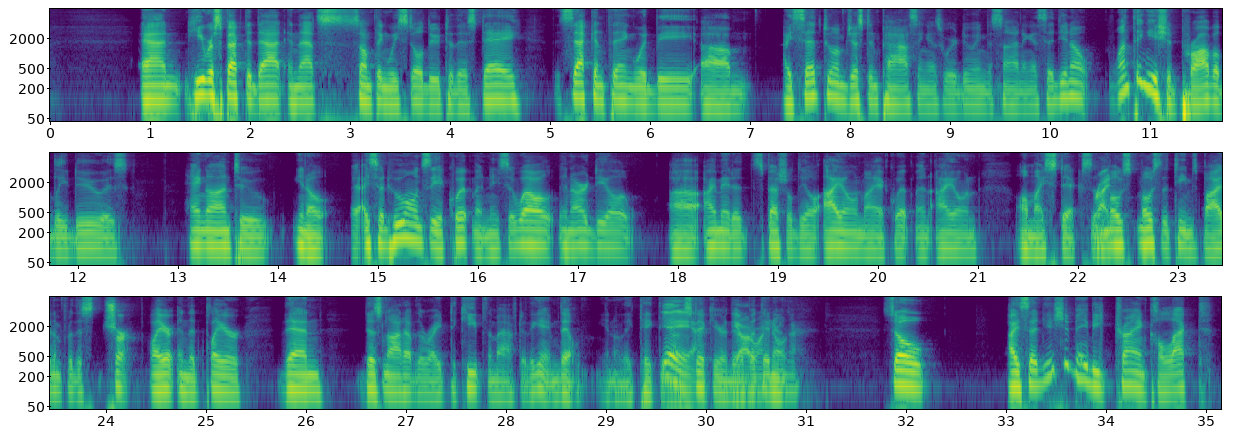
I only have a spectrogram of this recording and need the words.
And he respected that, and that's something we still do to this day. The second thing would be um, I said to him just in passing as we were doing the signing, I said, you know, one thing you should probably do is hang on to, you know, I said, who owns the equipment? And he said, well, in our deal, uh, I made a special deal. I own my equipment. I own all my sticks. And Right. most most of the teams buy them for this Sure. player, and the player then does not have the right to keep them after the game. They'll, you know, they take the Yeah. yeah, stick here and The there, but they don't. So I said, you should maybe try and collect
